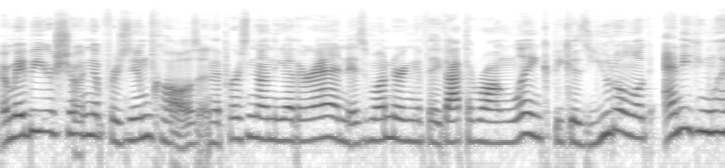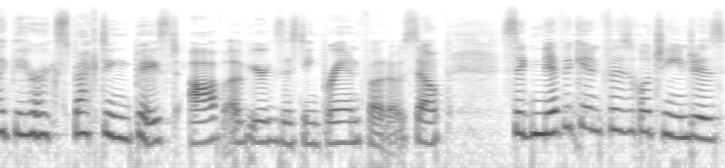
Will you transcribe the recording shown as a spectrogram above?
Or maybe you're showing up for Zoom calls and the person on the other end is wondering if they got the wrong link because you don't look anything like they were expecting based off of your existing brand photos. So, significant physical changes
